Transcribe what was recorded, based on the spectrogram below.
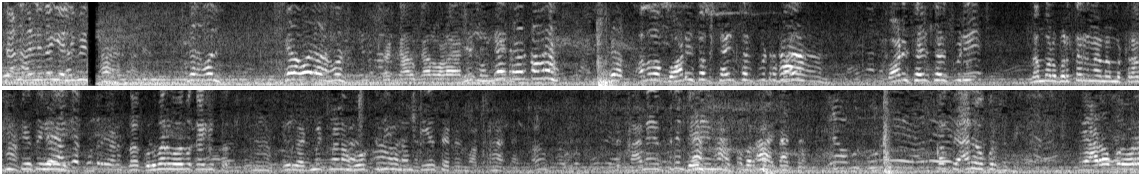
ಸಣ್ಣ ಹಳ್ಳಿದಾಗ ಎಲ್ಲಿ ಬಿ ಕಾಲ್ ಕಾಲ್ ಒಳಗ ಅದು ಬಾಡಿ ಸ್ವಲ್ಪ ಸೈಡ್ ಸರಿಸ್ಬಿಟ್ರೆ ಬಾಡಿ ಸೈಡ್ ಸರಿಸ್ಬಿಡಿ ನಮ್ಮವ್ರು ಬರ್ತಾರೆ ನಾನು ನಮ್ಮ ಟ್ರಾಫಿಕ್ ಕೇಸ್ ಹೇಳಿ ನಾ ಗುಲ್ಬರ್ಗ ಹೋಗ್ಬೇಕಾಗಿತ್ತು ಇವ್ರು ಅಡ್ಮಿಟ್ ಮಾಡಿ ನಾವು ಹೋಗ್ತೀನಿ ನಮ್ಮ ಟಿ ಎಸ್ ಅಟೆಂಡ್ ಮಾಡ್ತೀನಿ ನಾನೇ ಇರ್ತೀನಿ ಬೇರೆ. ಸ್ವಲ್ಪ ಯಾರೇ ಒಬ್ಬರು ಜೊತೆ ಯಾರೊಬ್ರು ಹೋರ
